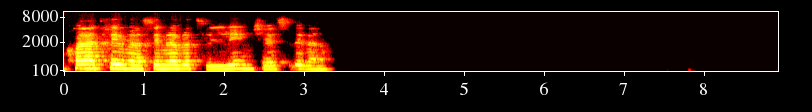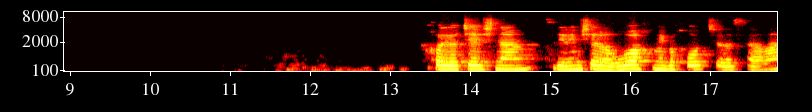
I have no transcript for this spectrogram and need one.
נוכל להתחיל ולשים לב לצלילים שיש סביבנו. יכול להיות שישנם צלילים של הרוח מבחוץ, של הסערה.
